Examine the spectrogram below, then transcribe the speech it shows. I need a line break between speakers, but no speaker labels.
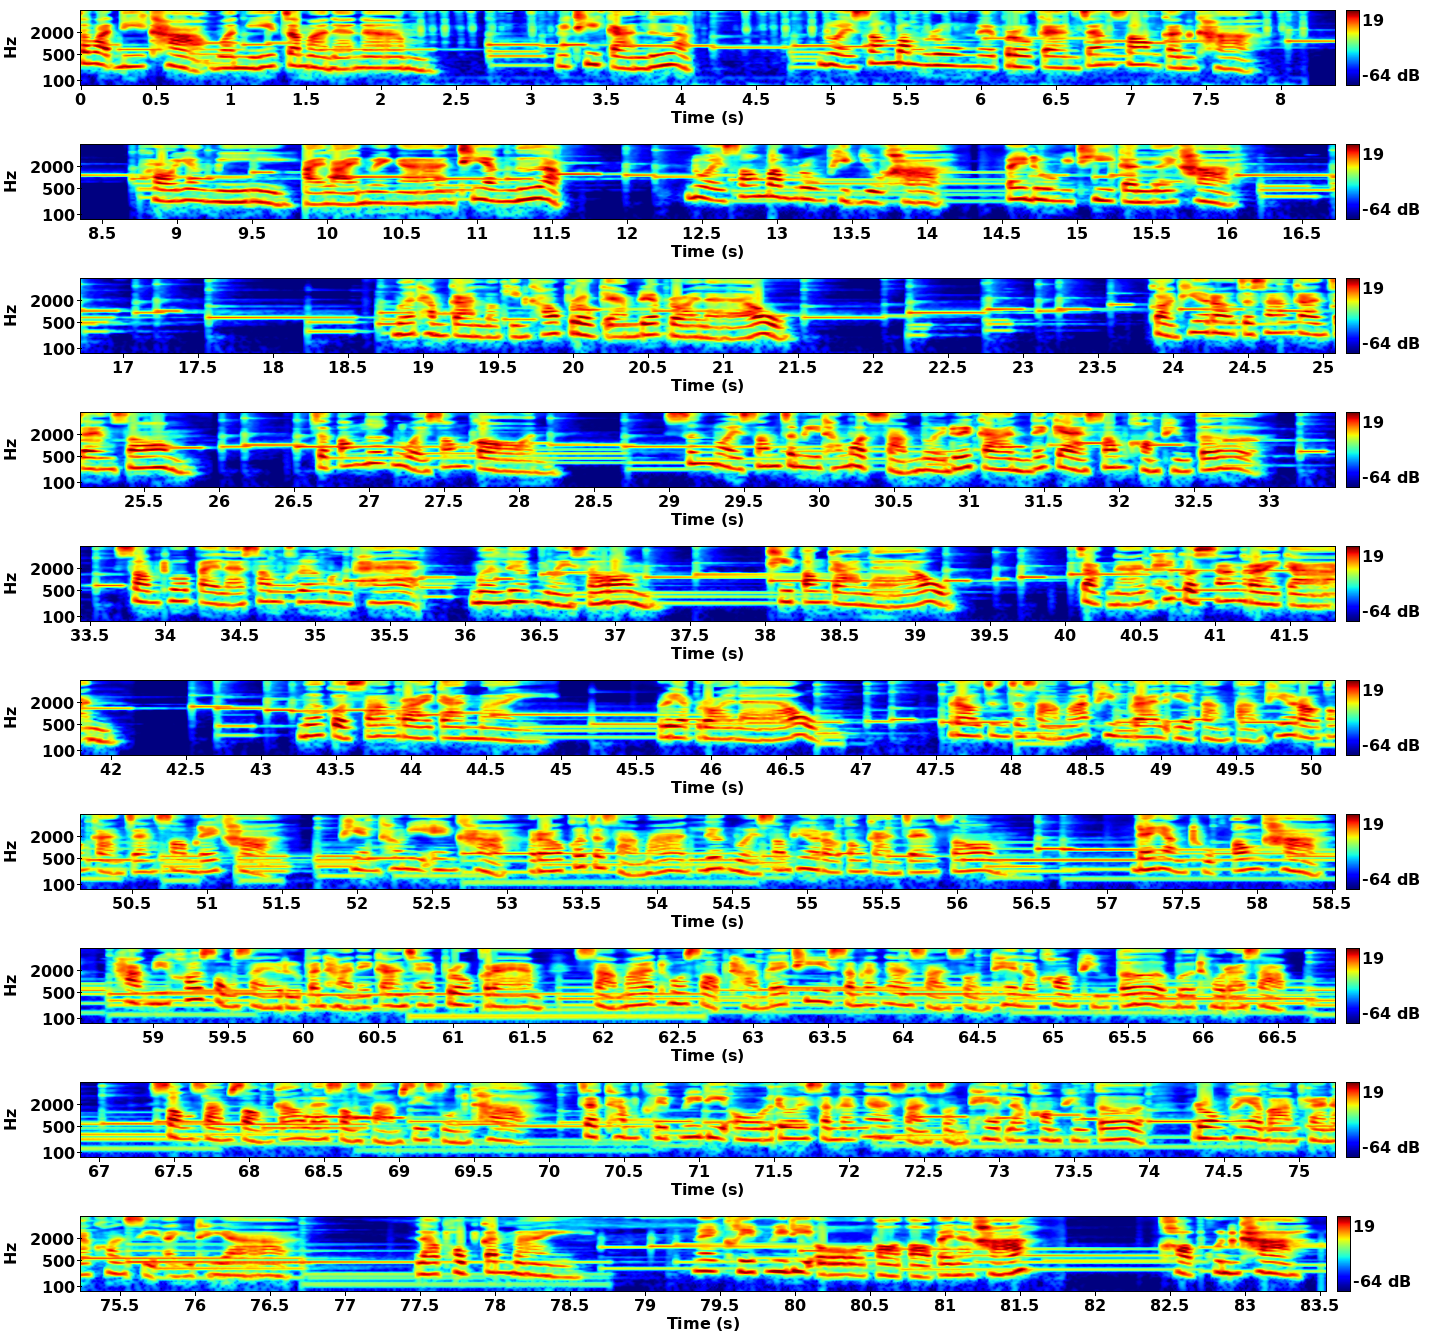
สวัสดีค่ะ วันนี้จะมาแนะนำวิธีการเลือก หน่วยซ่อมบำรุงในโปรแกรมแจ้งซ่อมกันค่ะ เพราะยังมีหลายๆหน่วยงานที่ยังเลือก หน่วยซ่อมบำรุงผิดอยู่ค่ะ ไปดูวิธีกันเลยค่ะ เมื่อทำการล็อกอินเข้าโปรแกรมเรียบร้อยแล้ว ก่อนที่เราจะสร้างการแจ้งซ่อม จะต้องเลือกหน่วยซ่อมก่อน ซึ่งหน่วยซ่อมจะมีทั้งหมด 3 หน่วยด้วยกัน ได้แก่ซ่อมคอมพิวเตอร์ ซ่อมทั่วไปและซ่อมเครื่องมือแพทย์ เมื่อเลือกหน่วยซ่อม ที่ต้องการแล้ว จากนั้นให้กดสร้างรายการ เมื่อกดสร้างรายการใหม่ เรียบร้อยแล้ว เราจึงจะสามารถพิมพ์รายละเอียดต่างๆ ที่เราต้องการแจ้งซ่อมได้ค่ะ เพียงเท่านี้เองค่ะ เราก็จะสามารถเลือกหน่วยซ่อมที่เราต้องการแจ้งซ่อม ได้อย่างถูกต้องค่ะ หากมีข้อสงสัยหรือปัญหาในการใช้โปรแกรม สามารถโทรสอบถามได้ที่สำนักงานสารสนเทศและคอมพิวเตอร์เบอร์โทรศัพท์ 2329 และ 2340 ค่ะ จัดทำคลิปวิดีโอโดยสำนักงานสารสนเทศและคอมพิวเตอร์ โรงพยาบาลพระนครศรีอยุธยา แล้วพบกันใหม่ ในคลิปวิดีโอต่อๆไปนะคะ ขอบคุณค่ะ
